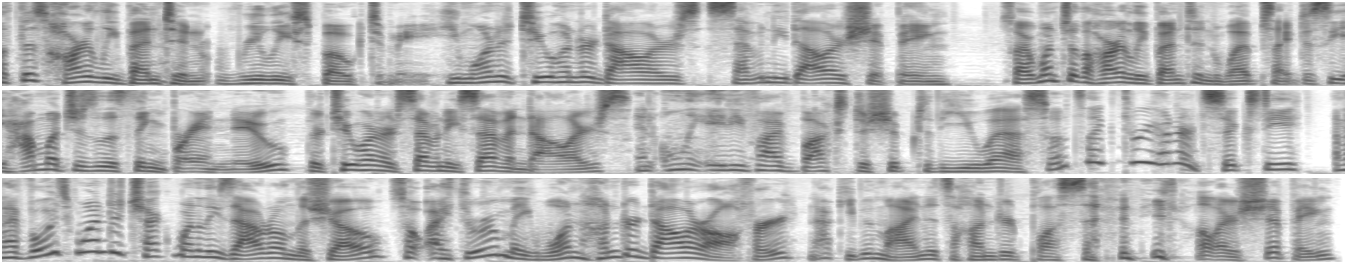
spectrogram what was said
But this Harley Benton really spoke to me. He wanted $200, $70 shipping. So I went to the Harley Benton website to see how much is this thing brand new. They're $277 and only 85 bucks to ship to the US. So it's like 360. And I've always wanted to check one of these out on the show. So I threw him a $100 offer. Now keep in mind it's 100 plus $70 shipping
